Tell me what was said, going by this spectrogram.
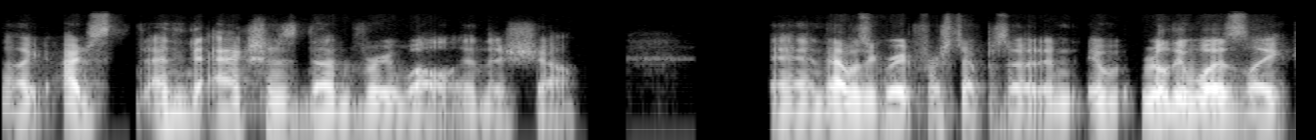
Like I just I think the action is done very well in this show. And that was a great first episode. And it really was like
